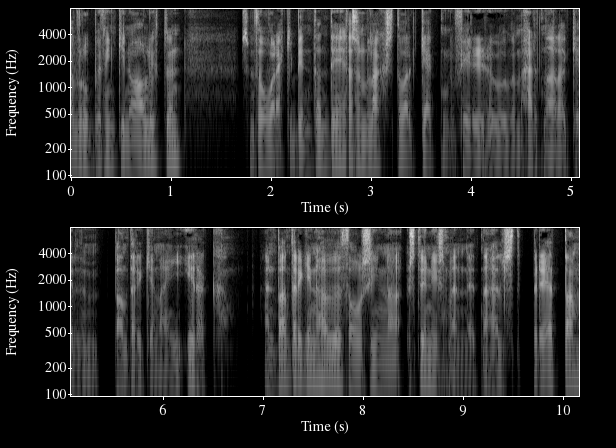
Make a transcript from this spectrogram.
Evrópuþinginu álíktun sem þó var ekki bindandi þar sem lagst var gegn fyrir hugum hernaðaragerðum bandaríkjana í Írak. En bandaríkin hafðu þó sína stuðningsmenn einna helst breyta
